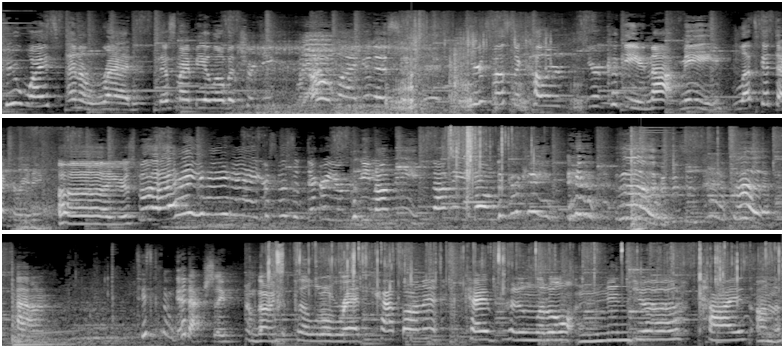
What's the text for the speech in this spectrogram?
Two whites and a red. This might be a little bit tricky. Oh my goodness. You're supposed to color your cookie, not me. Let's get decorating. Uh, you're supposed, to, hey, hey, hey, you're supposed to decorate your cookie, not me. Not me, no, the cookie. um, Tastes kind good actually. I'm going to put a little red cap on it. Okay, putting little ninja ties on the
